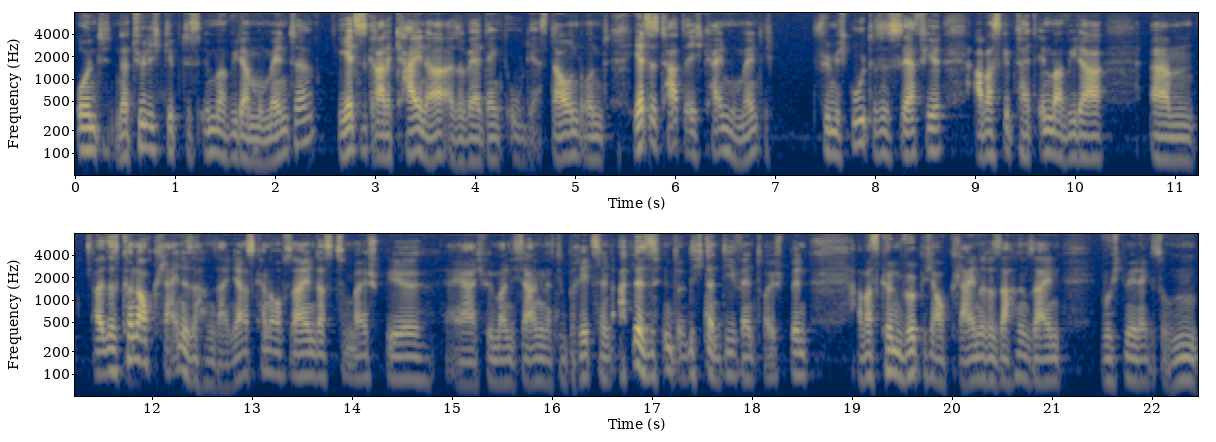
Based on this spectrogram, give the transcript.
Und natürlich gibt es immer wieder Momente. Jetzt ist gerade keiner, also wer denkt, oh, der ist down. Und jetzt ist tatsächlich kein Moment. Ich fühle mich gut, es ist sehr viel, aber es gibt halt immer wieder, ähm, also es können auch kleine Sachen sein. Ja, es kann auch sein, dass zum Beispiel, naja, ich will mal nicht sagen, dass die Brezeln alle sind und ich dann tief enttäuscht bin, aber es können wirklich auch kleinere Sachen sein, wo ich mir denke, so, hm,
